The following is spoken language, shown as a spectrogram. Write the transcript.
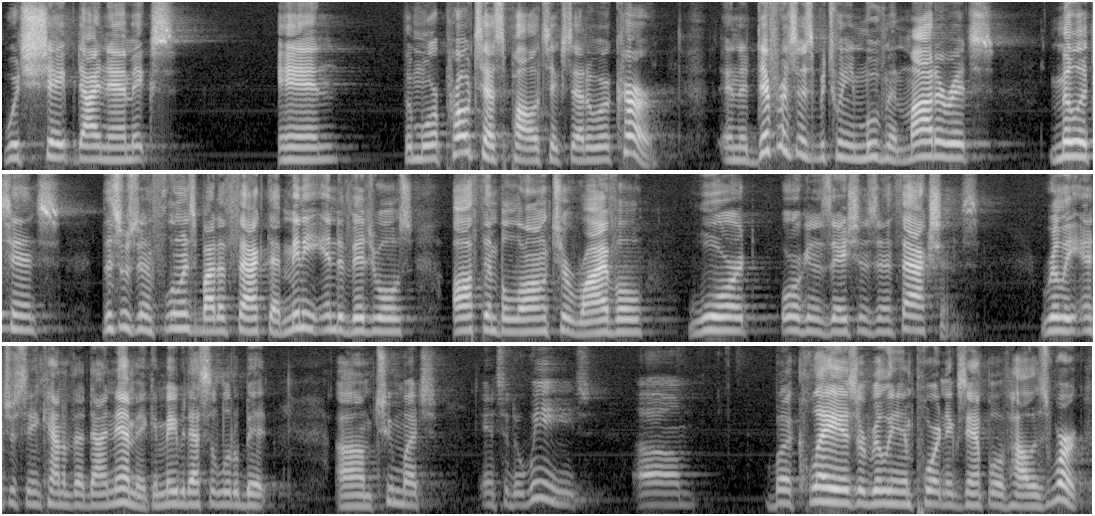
which shape dynamics in the more protest politics that will occur. And the differences between movement moderates, militants, this was influenced by the fact that many individuals often belong to rival ward organizations and factions. Really interesting kind of the dynamic. And maybe that's a little bit um, too much into the weeds. Um, but Clay is a really important example of how this worked.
